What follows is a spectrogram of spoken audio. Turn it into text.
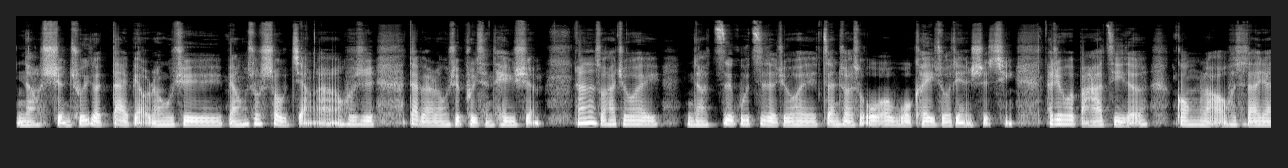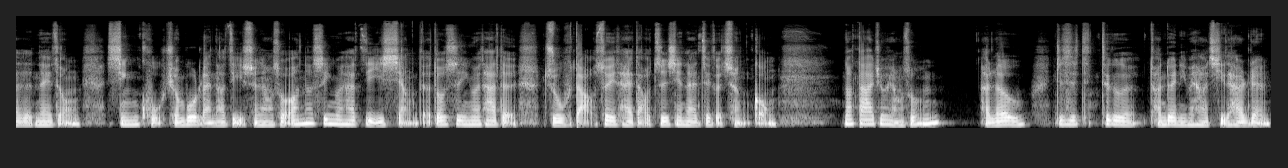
你要选出一个代表人物去，比方说授奖啊，或是代表人物去 presentation。那那时候他就会，你知道自顾自的就会站出来说：“我我可以做这件事情。”他就会把他自己的功劳或是大家的那种辛苦全部揽。他自己身上说：“哦，那是因为他自己想的，都是因为他的主导，所以才导致现在这个成功。”那大家就想说：“嗯，Hello，就是这个团队里面还有其他人，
